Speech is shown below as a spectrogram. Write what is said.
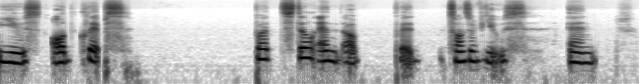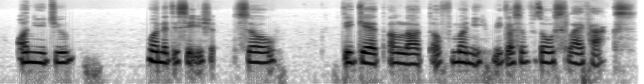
reuse old clips, but still end up with tons of views and on YouTube monetization. So they get a lot of money because of those life hacks.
